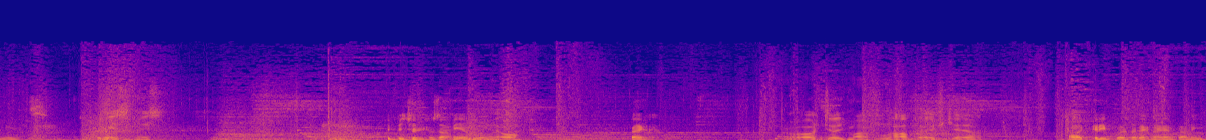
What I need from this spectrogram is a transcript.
nic. Miss, miss. Ty piče, když ho zabijem, vole. Jo, Tak. proč, teď má full HP ještě a Ale creepu je tady jak najebaný.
